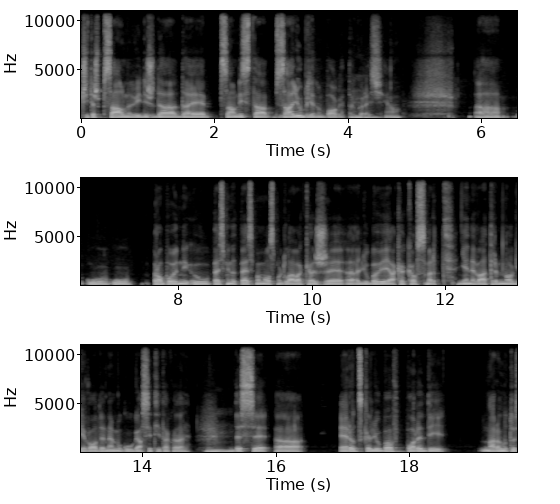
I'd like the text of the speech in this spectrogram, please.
čitaš psalme, vidiš da, da je psalmista zaljubljen u Boga, tako mm. reći. Jel? A, u, u propovedni, u pesmi nad pesmom osma glava kaže ljubav je jaka kao smrt, njene vatre mnoge vode ne mogu ugasiti i tako dalje. Mm. Gde se a, erotska ljubav poredi naravno to je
